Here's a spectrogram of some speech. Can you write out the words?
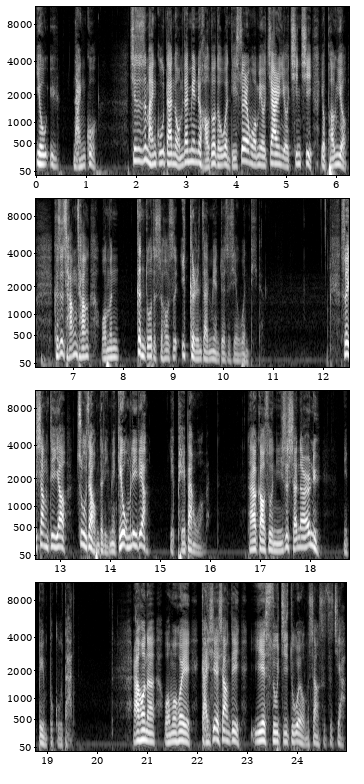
忧郁、难过。其实是蛮孤单的，我们在面对好多的问题。虽然我们有家人、有亲戚、有朋友，可是常常我们更多的时候是一个人在面对这些问题的。所以，上帝要住在我们的里面，给我们力量，也陪伴我们。他要告诉你，你是神的儿女，你并不孤单。然后呢，我们会感谢上帝，耶稣基督为我们上十字架，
